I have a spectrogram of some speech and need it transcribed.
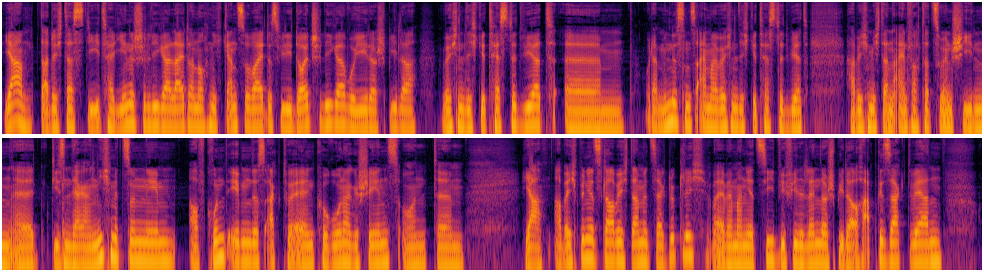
ja, dadurch, dass die italienische Liga leider noch nicht ganz so weit ist wie die deutsche Liga, wo jeder Spieler wöchentlich getestet wird ähm, oder mindestens einmal wöchentlich getestet wird, habe ich mich dann einfach dazu entschieden, äh, diesen Lehrgang nicht mitzunehmen, aufgrund eben des aktuellen Corona-Geschehens und ähm, ja, aber ich bin jetzt, glaube ich, damit sehr glücklich, weil wenn man jetzt sieht, wie viele Länderspiele auch abgesagt werden.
